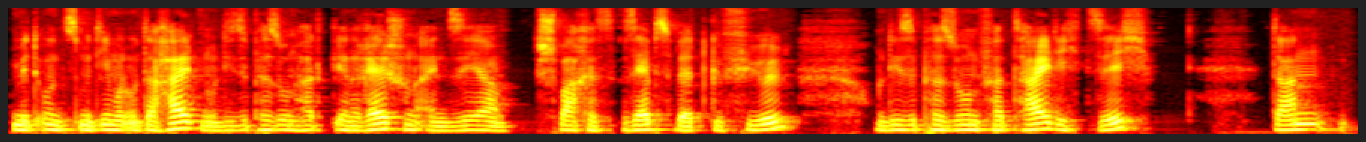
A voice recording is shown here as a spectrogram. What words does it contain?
mit uns mit jemandem unterhalten und diese Person hat generell schon ein sehr schwaches Selbstwertgefühl und diese Person verteidigt sich, dann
